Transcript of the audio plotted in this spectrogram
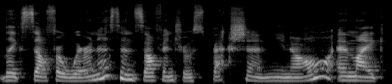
like self awareness and self introspection, you know, and like,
